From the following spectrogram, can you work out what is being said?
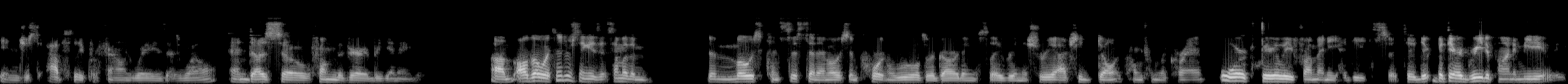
in just absolutely profound ways as well, and does so from the very beginning. Um, although what's interesting is that some of the the most consistent and most important rules regarding slavery in the Sharia actually don't come from the Quran or clearly from any hadiths, so but they're agreed upon immediately.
